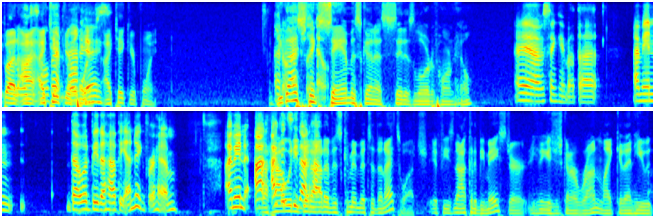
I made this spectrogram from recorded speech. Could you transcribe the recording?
But I, I take your point. I take your point. Do you guys think know. Sam is gonna sit as Lord of Hornhill? Yeah, I was thinking about that. I mean, that would be the happy ending for him. I mean, I, how I would he get out of his commitment to the Night's Watch if he's not going to be Maester? You think he's just going to run? Like then he would.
